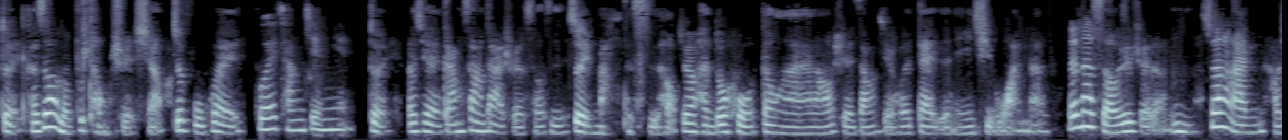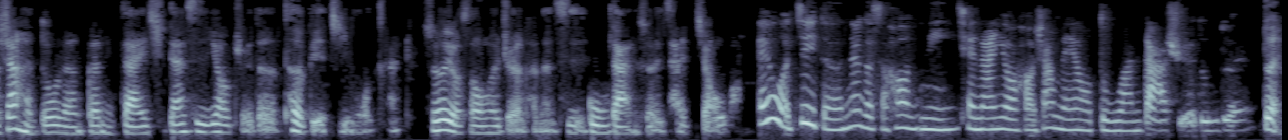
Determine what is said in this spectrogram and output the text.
对，可是我们不同学校，就不会不会常见面。对，而且刚上大学的时候是最忙的时候，就有很多活动啊，然后学长姐会带着你一起玩啊。那那时候就觉得，嗯，虽然好像很多人跟你在一起，但是又觉得特别寂寞的感觉。所以有时候我会觉得可能是孤单，所以才交往。哎，我记得那个时候你前男友好像没有读完大学，对不对？对，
